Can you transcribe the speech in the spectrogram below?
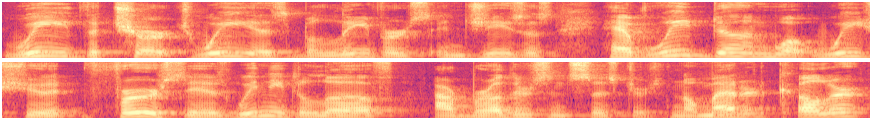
We, the church, we as believers in Jesus, have we done what we should? First is we need to love our brothers and sisters, no matter the color,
